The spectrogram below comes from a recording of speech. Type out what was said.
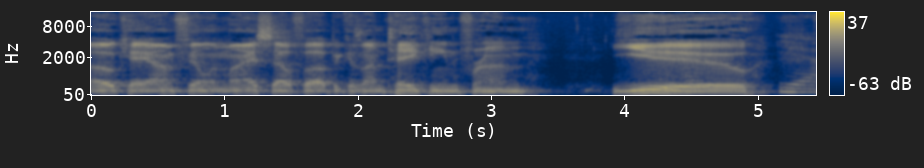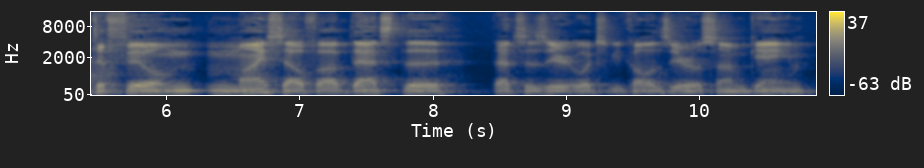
okay i'm filling myself up because i'm taking from you Yeah. to fill m- myself up. That's the that's a zero what you call a zero sum game.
